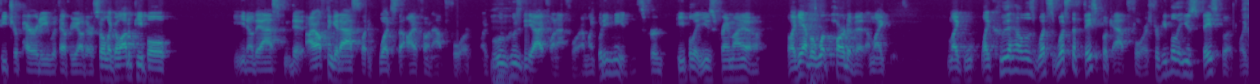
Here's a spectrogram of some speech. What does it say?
feature parity with every other. So like a lot of people, you know, they ask. They, I often get asked like, "What's the iPhone app for?" Like, who, mm. who's the iPhone app for? I'm like, "What do you mean? It's for people that use Frame.io." Like, yeah, but what part of it? I'm like, like, like who the hell is what's what's the Facebook app for? It's for people that use Facebook. Like,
